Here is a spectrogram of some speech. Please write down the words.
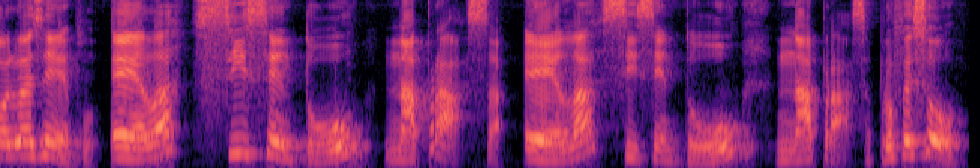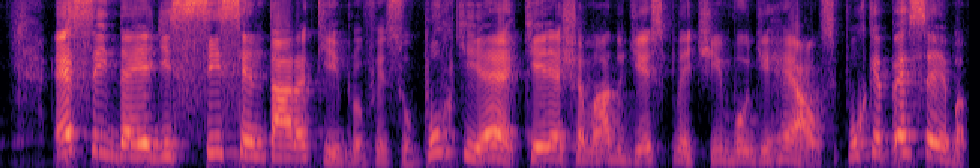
olha o exemplo. Ela se sentou na praça. Ela se sentou na praça. Professor, essa ideia de se sentar aqui, professor, por que é que ele é chamado de expletivo ou de realce? Porque perceba,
